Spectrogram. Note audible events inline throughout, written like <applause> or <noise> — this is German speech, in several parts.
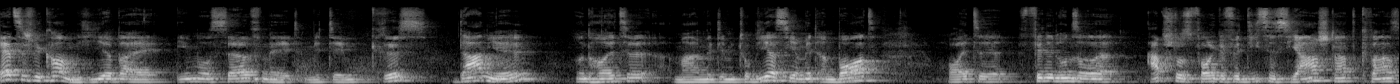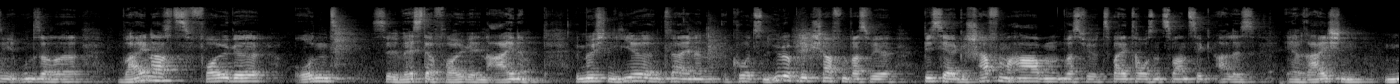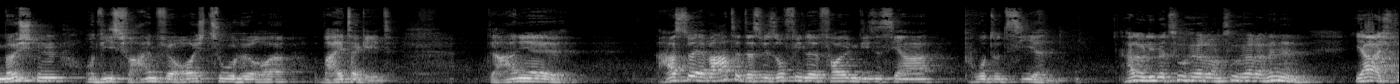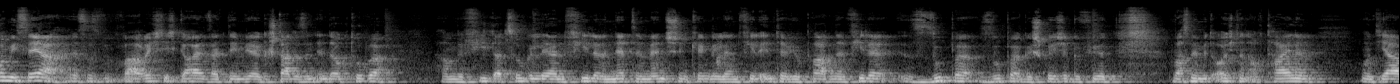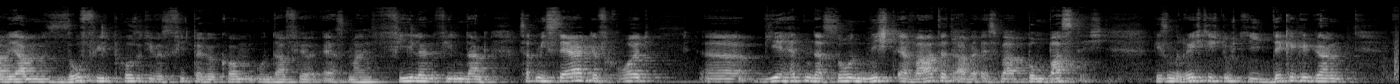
Herzlich willkommen hier bei Emo Selfmade mit dem Chris, Daniel und heute mal mit dem Tobias hier mit an Bord. Heute findet unsere Abschlussfolge für dieses Jahr statt, quasi unsere Weihnachtsfolge und Silvesterfolge in einem. Wir möchten hier einen kleinen kurzen Überblick schaffen, was wir bisher geschaffen haben, was wir 2020 alles erreichen möchten und wie es vor allem für euch Zuhörer weitergeht. Daniel, hast du erwartet, dass wir so viele Folgen dieses Jahr produzieren? Hallo liebe Zuhörer und Zuhörerinnen. Ja, ich freue mich sehr. Es war richtig geil, seitdem wir gestartet sind Ende Oktober haben wir viel dazugelernt, viele nette Menschen kennengelernt, viele Interviewpartner, viele super, super Gespräche geführt, was wir mit euch dann auch teilen. Und ja, wir haben so viel positives Feedback bekommen und dafür erstmal vielen, vielen Dank. Es hat mich sehr gefreut. Äh, wir hätten das so nicht erwartet, aber es war bombastisch. Wir sind richtig durch die Decke gegangen.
